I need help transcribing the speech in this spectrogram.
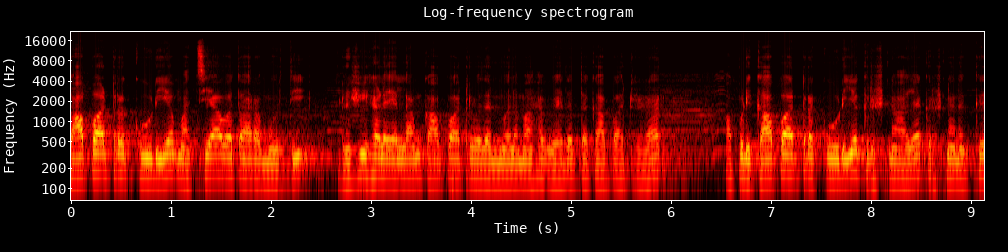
காப்பாற்றக்கூடிய மத்ஸ்யாவதார மூர்த்தி ரிஷிகளை எல்லாம் காப்பாற்றுவதன் மூலமாக வேதத்தை காப்பாற்றினார். அப்படி காப்பாற்றக்கூடிய கிருஷ்ணாய கிருஷ்ணனுக்கு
